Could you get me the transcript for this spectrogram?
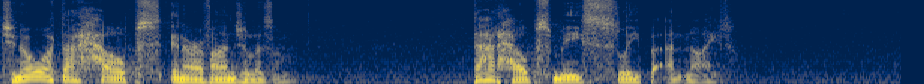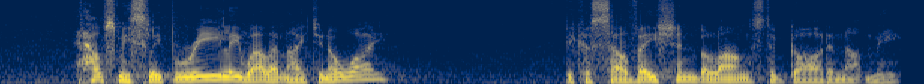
Do you know what? That helps in our evangelism. That helps me sleep at night. It helps me sleep really well at night. You know why? Because salvation belongs to God and not me.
